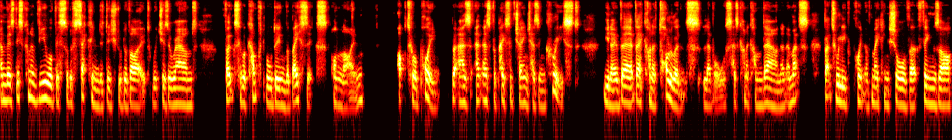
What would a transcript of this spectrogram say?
And there's this kind of view of this sort of second digital divide, which is around folks who are comfortable doing the basics online up to a point. But as, as the pace of change has increased, you know, their, their kind of tolerance levels has kind of come down. And, and that's, that's really the point of making sure that things are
